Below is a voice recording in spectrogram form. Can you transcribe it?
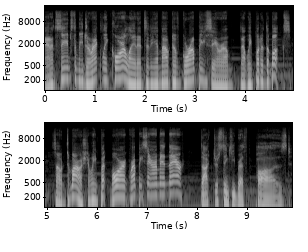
and it seems to be directly correlated to the amount of grumpy serum that we put in the books. So tomorrow, should we put more grumpy serum in there? Dr. Stinky Breath paused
